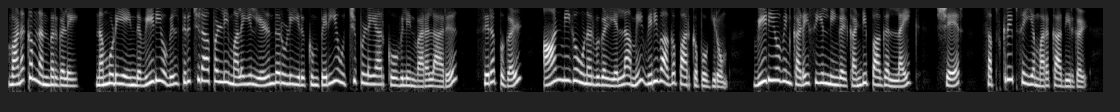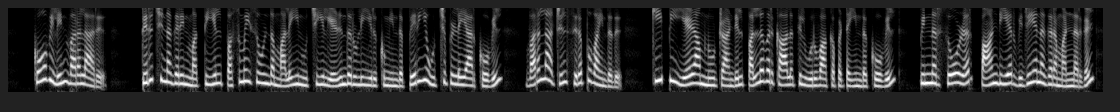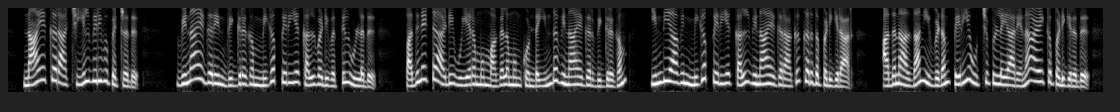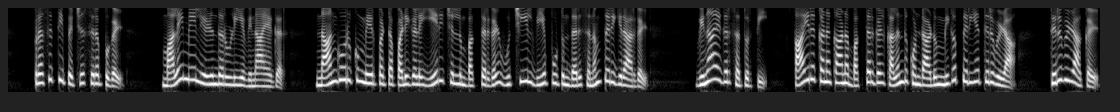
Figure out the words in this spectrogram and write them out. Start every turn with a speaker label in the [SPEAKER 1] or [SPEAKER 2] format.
[SPEAKER 1] வணக்கம் நண்பர்களே. நம்முடைய இந்த வீடியோவில் திருச்சிராப்பள்ளி மலையில் எழுந்தருளி இருக்கும் பெரிய உச்சிப்பிள்ளையார் கோவிலின் வரலாறு சிறப்புகள் ஆன்மீக உணர்வுகள் எல்லாமே விரிவாக பார்க்கப் போகிறோம். வீடியோவின் கடைசியில் நீங்கள் கண்டிப்பாக லைக் ஷேர் சப்ஸ்கிரைப் செய்ய மறக்காதீர்கள். கோவிலின் வரலாறு. திருச்சி நகரின் மத்தியில் பசுமை சூழ்ந்த மலையின் உச்சியில் எழுந்தருளி இருக்கும் இந்த பெரிய உச்சிப்பிள்ளையார் கோவில் வரலாற்றில் சிறப்பு வாய்ந்தது. கிபி ஏழாம் நூற்றாண்டில் பல்லவர் காலத்தில் உருவாக்கப்பட்ட இந்த கோவில் பின்னர் சோழர் பாண்டியர் விஜயநகர மன்னர்கள் நாயக்கர் ஆட்சியில் விரிவு பெற்றது. விநாயகரின் விக்கிரகம் மிகப்பெரிய கல்வடிவத்தில் உள்ளது. பதினெட்டு அடி உயரமும் அகலமும் கொண்ட இந்த விநாயகர் விக்கிரகம் இந்தியாவின் மிகப்பெரிய கல் விநாயகராக கருதப்படுகிறார். அதனால்தான் இவ்விடம் பெரிய உச்சிப்பிள்ளையார் என அழைக்கப்படுகிறது. பிரசித்தி பெற்ற சிறப்புகள். மலைமேல் எழுந்தருளிய விநாயகர். நான்கோருக்கும் மேற்பட்ட படிகளை ஏறிச் செல்லும் பக்தர்கள் உச்சியில் வியப்பூட்டும் தரிசனம் பெறுகிறார்கள். விநாயகர் சதுர்த்தி. ஆயிரக்கணக்கான பக்தர்கள் கலந்து கொண்டாடும் மிகப்பெரிய திருவிழா. திருவிழாக்கள்.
